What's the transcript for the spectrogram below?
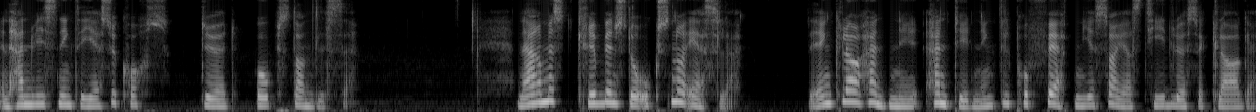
en henvisning til Jesu kors, død og oppstandelse. Nærmest krybben står oksen og eselet. Det er en klar hentydning til profeten Jesajas tidløse klage.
